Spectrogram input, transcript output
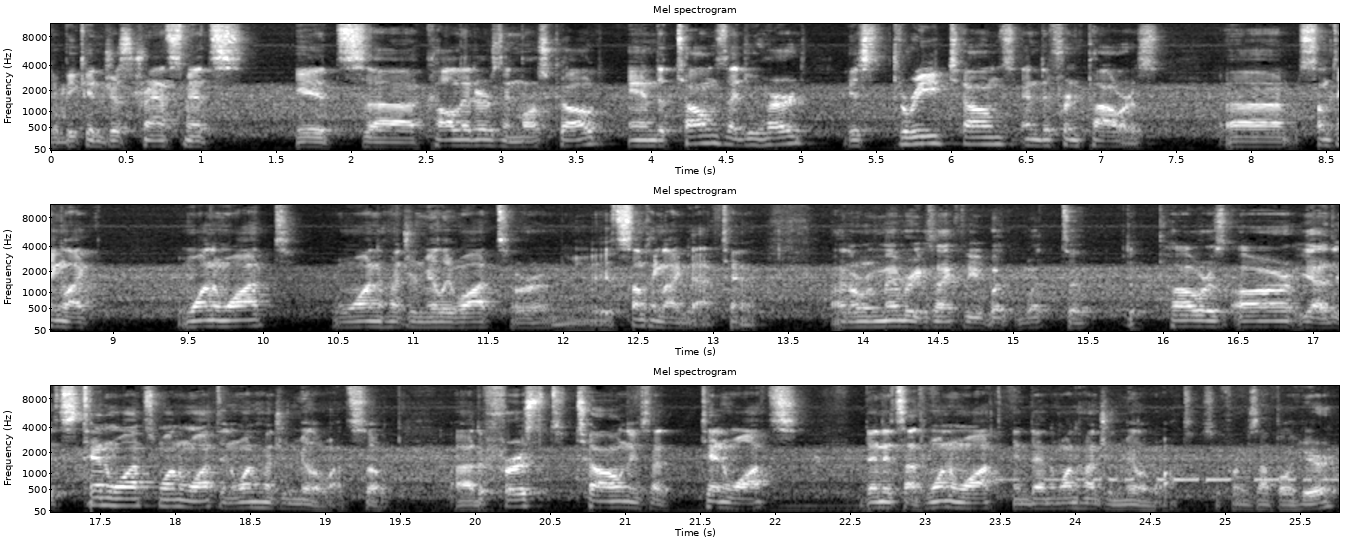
the beacon just transmits its uh, call letters in Morse code, and the tones that you heard is three tones and different powers. Uh, something like 1 watt, 100 milliwatts or it's something like that 10 I don't remember exactly what what uh, the powers are. Yeah it's 10 watts 1 watt and 100 milliwatts. So uh, the first tone is at 10 watts then it's at 1 watt and then 100 milliwatt. So for example here.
